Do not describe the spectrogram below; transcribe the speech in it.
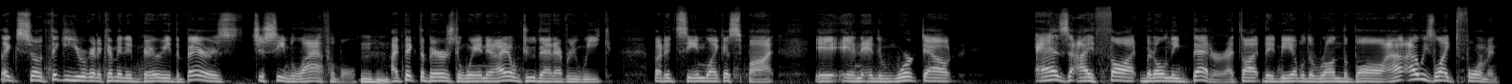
Like so, thinking you were going to come in and bury the Bears just seemed laughable. Mm-hmm. I picked the Bears to win, and I don't do that every week, but it seemed like a spot, I- and and it worked out as I thought, but only better. I thought they'd be able to run the ball. I, I always liked Foreman.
